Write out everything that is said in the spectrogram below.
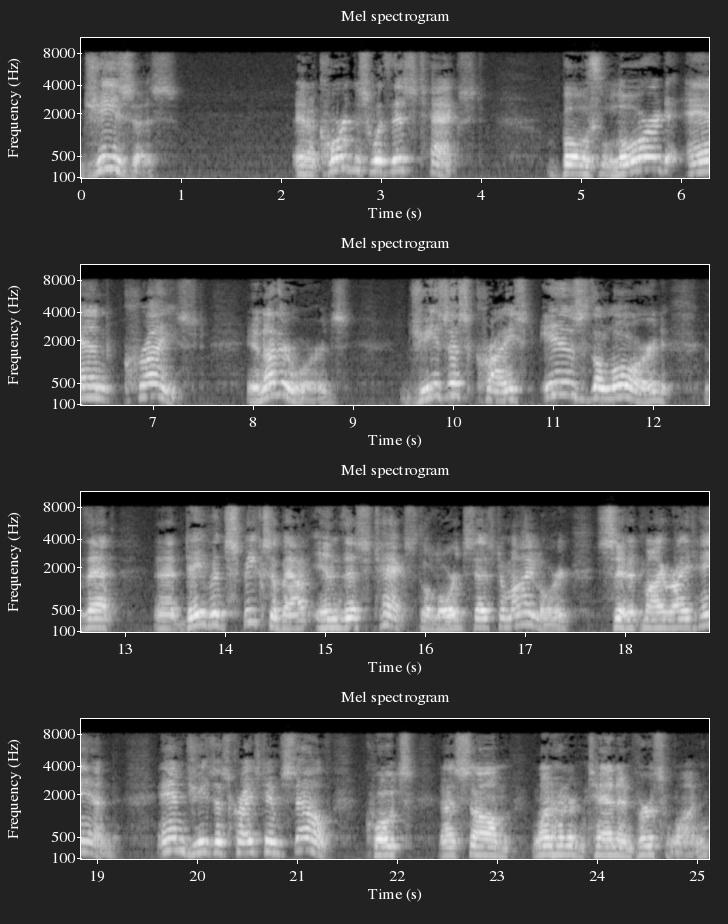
Jesus, in accordance with this text, both Lord and Christ. In other words, Jesus Christ is the Lord that uh, David speaks about in this text. The Lord says to my Lord, Sit at my right hand. And Jesus Christ himself quotes uh, Psalm 110 and verse 1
